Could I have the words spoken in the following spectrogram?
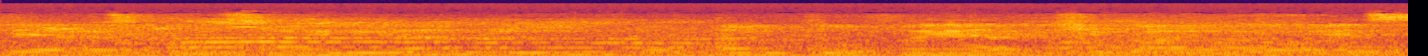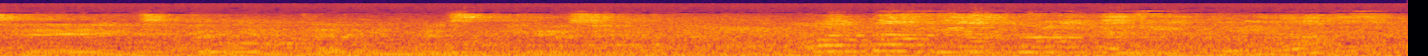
de responsabilidad y por tanto fue archivado ese expediente de investigación. ¿Cuántos días fueron destituidos?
